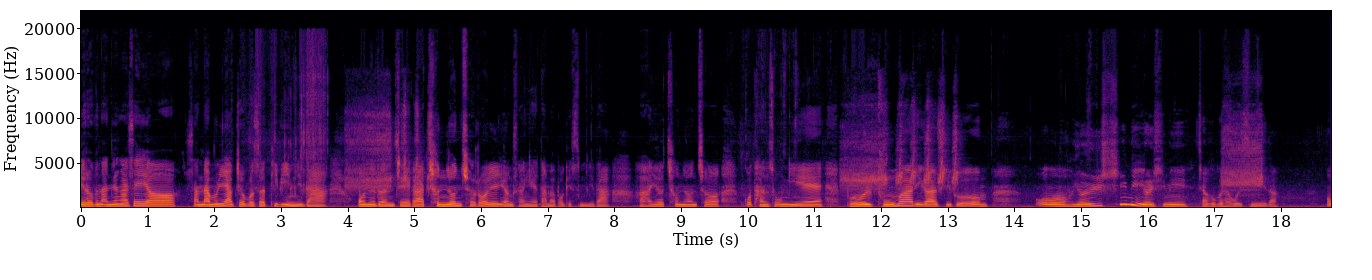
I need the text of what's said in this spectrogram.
여러분 안녕하세요. 산나물약 저버섯 TV입니다. 오늘은 제가 천년초를 영상에 담아 보겠습니다. 아, 여 천년초 꽃 한 송이에 벌 두 마리가 지금 어, 열심히 열심히 작업을 하고 있습니다. 어,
